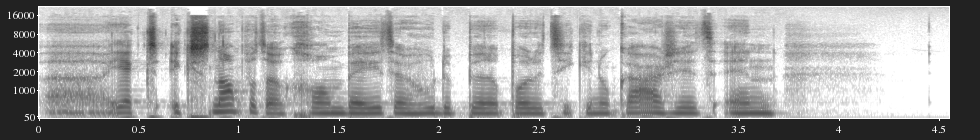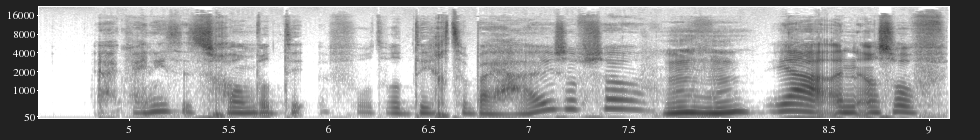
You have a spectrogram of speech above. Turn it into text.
eh, ja, ik, ik snap het ook gewoon beter hoe de po- politiek in elkaar zit. En ja, ik weet niet, het is gewoon wat, voelt wat dichter bij huis of zo. Ja, en alsof.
